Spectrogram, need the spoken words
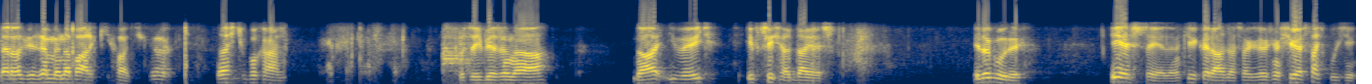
Teraz bierzemy na barki, chodź. Jak? Zaś ci pokażę. To coś bierze na... No i wyjdź i przysiad dajesz. I do góry. I jeszcze jeden, kilka razy, aż tak żebyś miał siłę wstać później.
